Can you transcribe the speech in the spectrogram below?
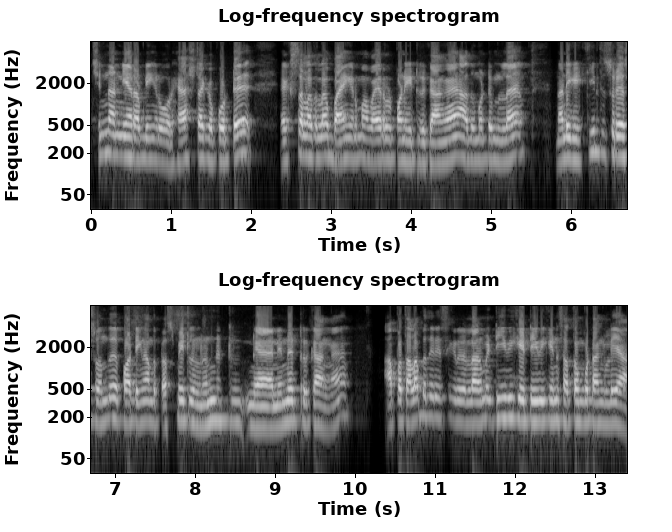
சின்ன அந்நியர் அப்படிங்கிற ஒரு ஹேஷ்டேக்கை போட்டு எக்ஸ்தலத்தில் பயங்கரமாக வைரல் பண்ணிட்டு இருக்காங்க. அது மட்டும் இல்லை நடிகை கீர்த்தி சுரேஷ் வந்து பார்த்தீங்கன்னா அந்த ப்ரெஸ் மீட்டில் நின்றுட்டு நின்றுட்டு இருக்காங்க. அப்போ தளபதி ரசிகர்கள் எல்லாருமே டிவிகே டிவிகேன்னு சத்தம் போட்டாங்க இல்லையா?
